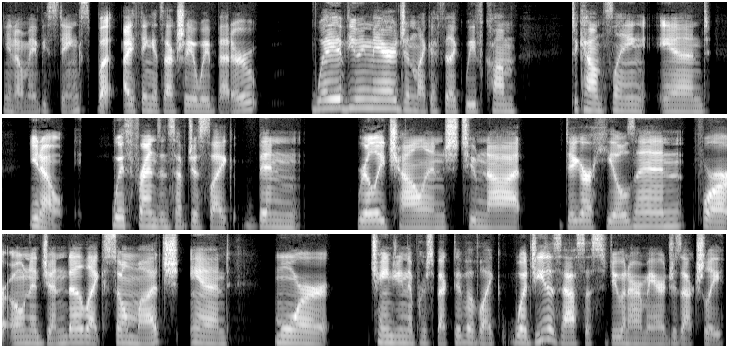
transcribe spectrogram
you know, maybe stinks, but I think it's actually a way better way of viewing marriage. And like, I feel like we've come to counseling and, you know, with friends and stuff, just like been really challenged to not dig our heels in for our own agenda like so much and more changing the perspective of like what Jesus asked us to do in our marriage is actually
